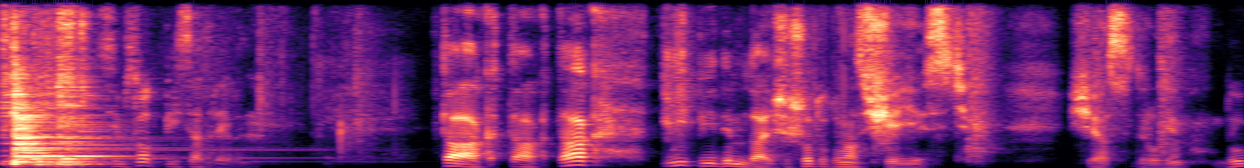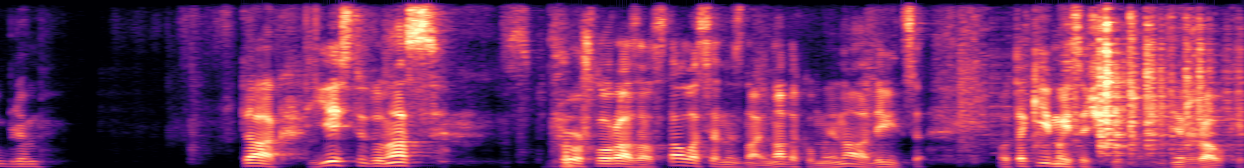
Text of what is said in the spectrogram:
750 гривень. Так, так, так. І підемо далі. Що тут у нас ще є? Зараз другим дублем. Так, є тут у нас з прошлого разу осталося, не знаю, надо кому не надо, дивіться. Отакі мисочки з нержавки.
